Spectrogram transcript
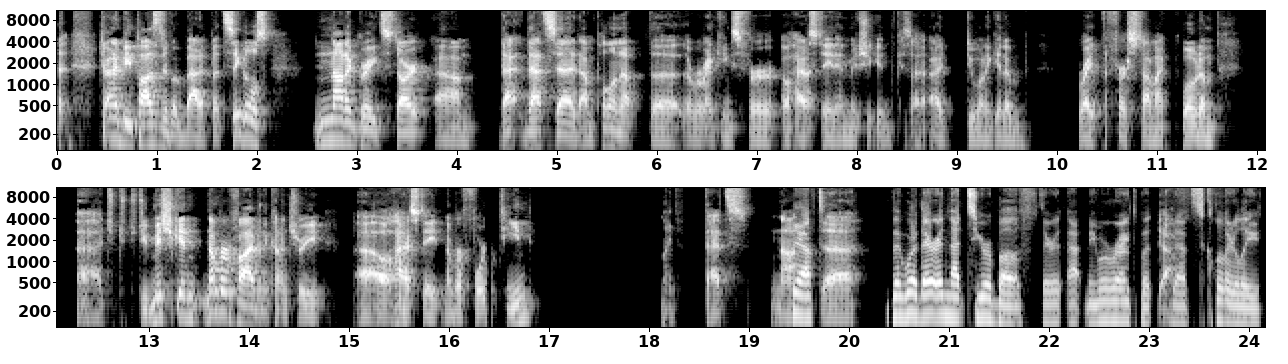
trying to be positive about it. But singles, not a great start. Um, that that said, I'm pulling up the the rankings for Ohio State and Michigan because I, I do want to get them right the first time I quote them. Uh, Michigan number five in the country, uh, Ohio State number 14. Like that's not. Yeah. Uh, They were they're in that tier above. They're I mean we're ranked, but Yeah. that's clearly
